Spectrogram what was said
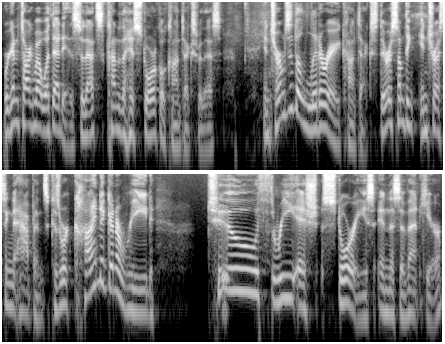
we're going to talk about what that is. So that's kind of the historical context for this. In terms of the literary context, there is something interesting that happens because we're kind of going to read two, three ish stories in this event here.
